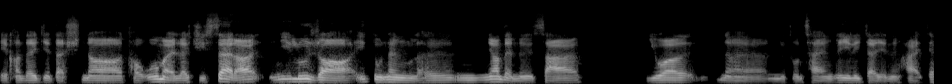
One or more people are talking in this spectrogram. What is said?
thì còn đây chỉ ta nó thầu u mày là chỉ sai đó như lúc giờ ít tu năng là nhau để nữ sa yêu nữ tuần sai cái lý giải nữ hai chứ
